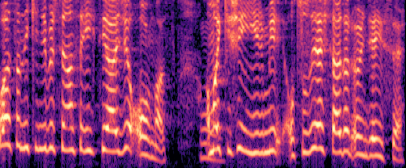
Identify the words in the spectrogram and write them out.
bu hastanın ikinci bir seansa ihtiyacı olmaz. Ama kişi 20 30'lu yaşlardan önce ise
